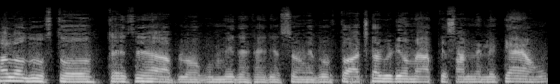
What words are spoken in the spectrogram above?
हेलो दोस्तों, कैसे हैं आप लोग? उम्मीद है खैरियत से होंगे। दोस्तों, आज का वीडियो मैं आपके सामने लेके आया हूँ।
